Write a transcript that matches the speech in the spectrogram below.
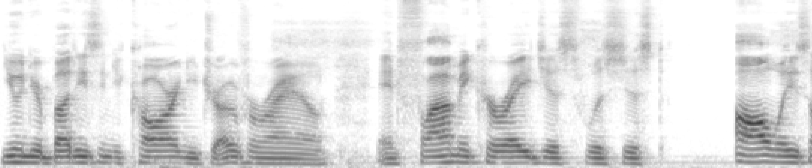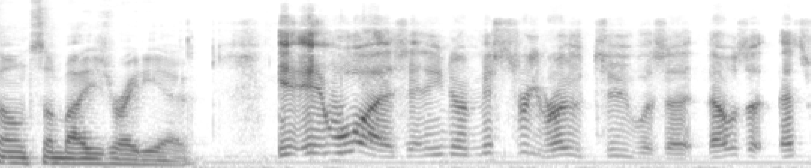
you and your buddies in your car and you drove around. And Fly Me Courageous was just always on somebody's radio. It, it, was, and you know, Mystery Road too was a that was a that's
